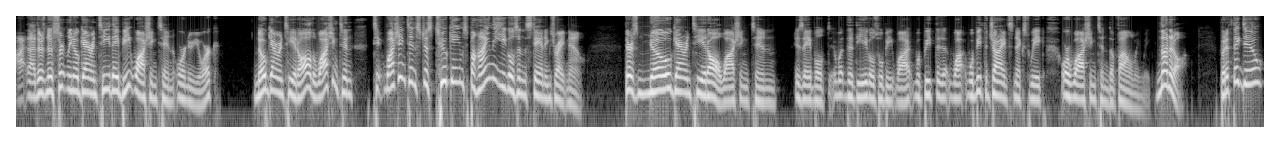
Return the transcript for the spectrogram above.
I, there's no certainly no guarantee they beat Washington or New York. No guarantee at all. The Washington t- Washington's just two games behind the Eagles in the standings right now. There's no guarantee at all Washington is able to, that the Eagles will beat will beat the will beat the Giants next week or Washington the following week. None at all. But if they do,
